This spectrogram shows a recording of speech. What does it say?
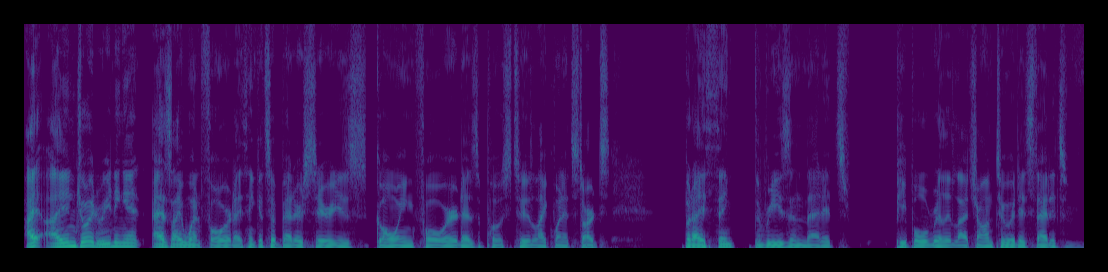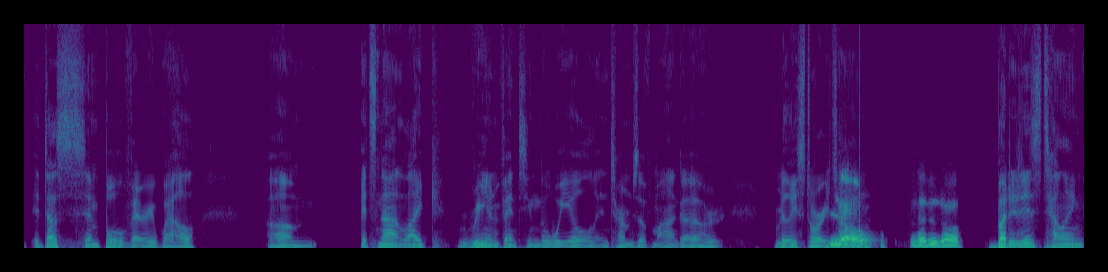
I I enjoyed reading it as I went forward. I think it's a better series going forward as opposed to like when it starts. But I think the reason that it's people really latch onto it is that it's it does simple very well. Um, it's not like reinventing the wheel in terms of manga or really storytelling No, not at all. but it is telling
